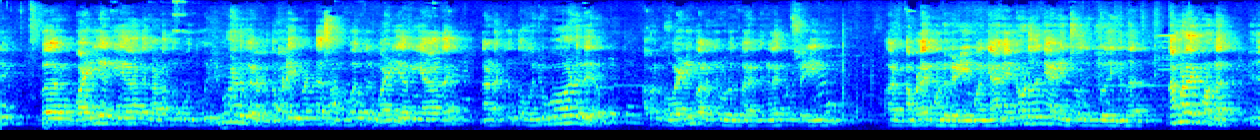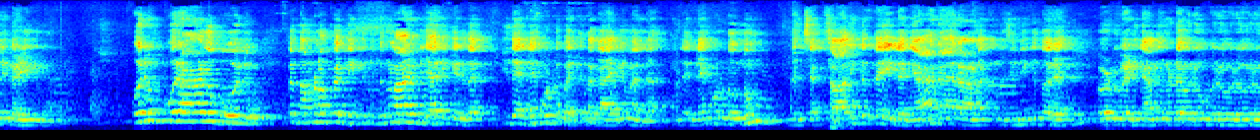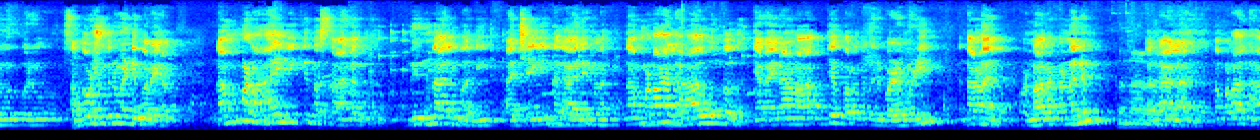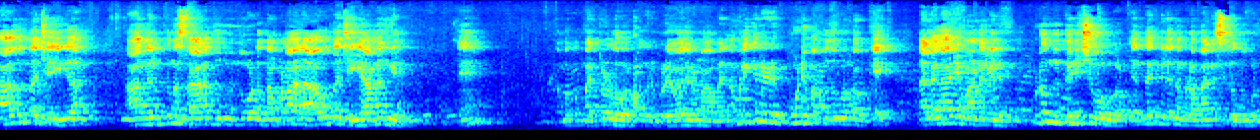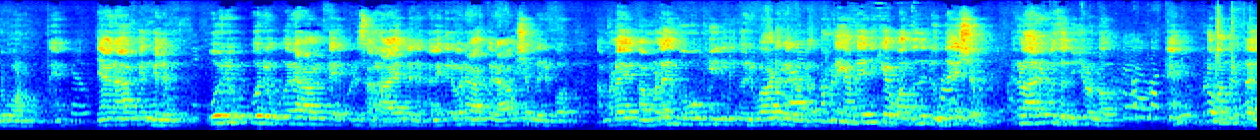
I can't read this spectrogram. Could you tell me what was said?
വഴിയറിയാതെ കടന്നു പോകുന്ന ഒരുപാട് പേരുണ്ട്. നമ്മുടെ ഇപ്പോഴത്തെ സമൂഹത്തിൽ വഴിയറിയാതെ നടക്കുന്ന ഒരുപാട് പേരുണ്ട്. അവർക്ക് വഴി പറഞ്ഞു കൊടുക്കാൻ നിങ്ങളെ കഴിയുമോ? നമ്മളെ കൊണ്ട് കഴിയുമോ? ഞാൻ എന്നോട് തന്നെയാണ് ഈ ചോദ്യം ചോദിക്കുന്നത്. നമ്മളെ കൊണ്ട് ഇതിന് കഴിയുമോ? ഒരു ഒരാൾ പോലും ഇപ്പൊ നമ്മളൊക്കെ നിങ്ങൾ ആരും വിചാരിക്കരുത്. ഇത് എന്നെ കൊണ്ട് പറ്റുന്ന കാര്യമല്ല. ഇത് എന്നെ കൊണ്ടൊന്നും ഇത് സാധിക്കത്തേ ഇല്ല. ഞാൻ ആരാണ് എന്ന് ചിന്തിക്കുന്നവരോട് വേണ്ടി ഞാൻ നിങ്ങളുടെ ഒരു ഒരു ഒരു ഒരു ഒരു സന്തോഷത്തിന് വേണ്ടി പറയാം. നമ്മളായിരിക്കുന്ന സ്ഥാനത്ത് നിന്നാൽ മതി. ആ ചെയ്യുന്ന കാര്യങ്ങൾ നമ്മളാലാവുന്നത് ഞാൻ അതിനാണ് ആദ്യം പറഞ്ഞ ഒരു പഴമൊഴി. എന്താണ്? വണ്ണാറക്കണ്ണനും നമ്മൾ നമ്മളാലാകുന്ന ചെയ്യുക. ആ നിൽക്കുന്ന സ്ഥാനത്ത് നിന്നുകൊണ്ട് നമ്മളാലാവുന്ന ചെയ്യാമെങ്കിൽ ഏഹ് നമുക്ക് മറ്റുള്ളവർക്ക് ഒരു പ്രയോജനമാകാൻ നമ്മളിങ്ങനെ ഒരു കൂടി വന്നതുകൊണ്ടൊക്കെ നല്ല കാര്യമാണെങ്കിലും ഇവിടെ ഒന്ന് തിരിച്ചു പോകുമ്പോൾ എന്തെങ്കിലും നമ്മുടെ മനസ്സിൽ ഒന്ന് കൊണ്ടുപോകണം ഏഹ് ഞാൻ ആർക്കെങ്കിലും ഒരു ഒരു ഒരാളുടെ ഒരു സഹായത്തിന് അല്ലെങ്കിൽ ഒരാൾക്ക് ഒരു ആവശ്യം വരുമ്പോൾ നമ്മളെ നമ്മളെ നോക്കിയിരിക്കുന്ന ഒരുപാട് പേരുണ്ട്. നമ്മൾ ഈ അമേരിക്ക വന്നതിന്റെ ഉദ്ദേശം നിങ്ങൾ ആരെങ്കിലും ശ്രദ്ധിച്ചിട്ടുണ്ടോ? ഇവിടെ വന്നിട്ട്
